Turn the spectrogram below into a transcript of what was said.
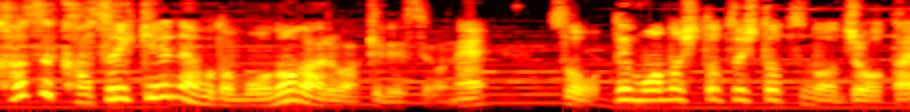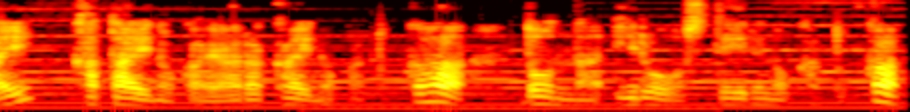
数数えきれないほど物があるわけですよね。そう。で、物一つ一つの状態、硬いのか柔らかいのかとか、どんな色をしているのかとか、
